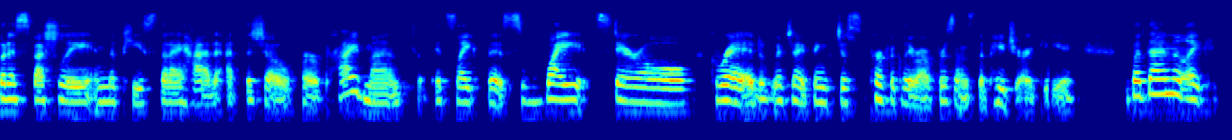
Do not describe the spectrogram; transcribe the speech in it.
but especially in the piece that I had at the show for Pride Month. It's like this white, sterile grid, which I think just perfectly represents the patriarchy. But then, like,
